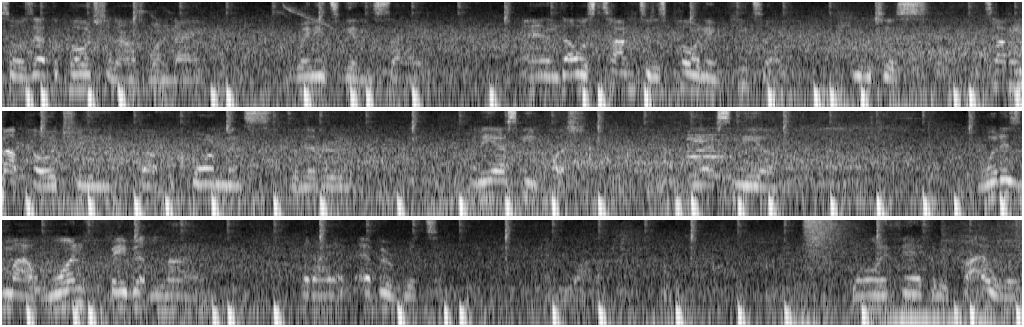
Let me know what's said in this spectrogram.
So I was at the poetry lounge one night, waiting to get inside, and I was talking to this poet named Pito. We were just talking about poetry, about performance, delivery, and he asked me a question. He asked me, uh, what is my one favorite line that I have ever written and why? The only thing I could reply was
